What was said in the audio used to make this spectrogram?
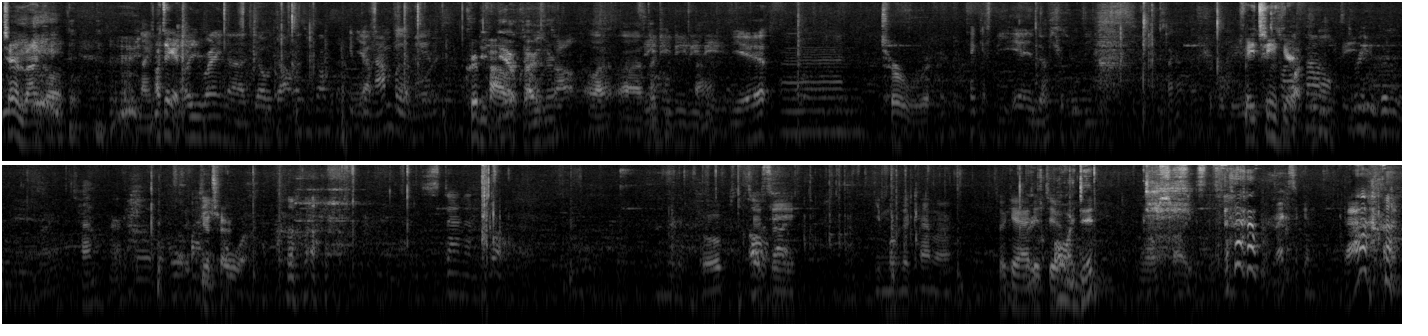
10 Vanguard. I'll take it. Are you running uh, Joe Dauntless or something? Get the number, man. Crit Yeah, power. Kaiser. Uh, Yep. Um, Terrific. take it. The end of Triple D. 18 here. No, three. Your turn. Stand and draw. Oops, Jesse. You moved the camera. It's okay, I did too. Oh, I did? Mexican.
